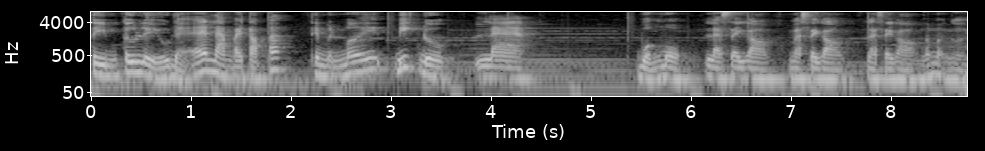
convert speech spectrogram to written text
tìm tư liệu để làm bài tập á thì mình mới biết được là quận 1 là Sài Gòn và Sài Gòn là Sài Gòn đó mọi người.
